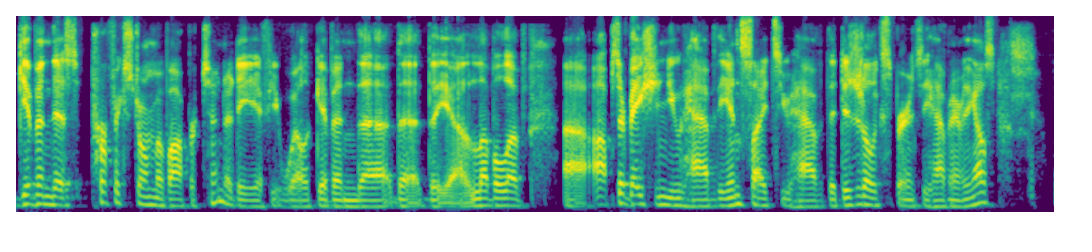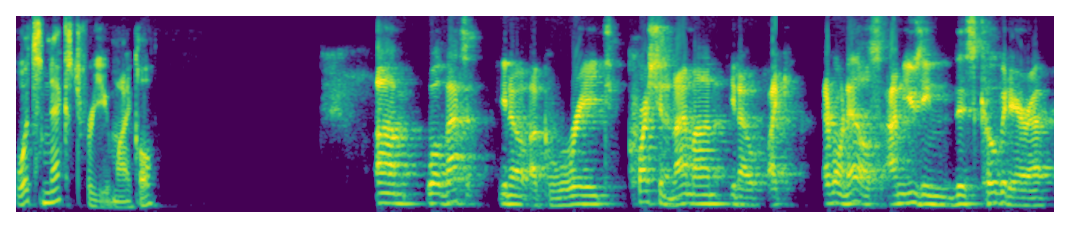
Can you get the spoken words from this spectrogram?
given this perfect storm of opportunity, if you will, given the the the uh, level of uh, observation you have, the insights you have, the digital experience you have, and everything else, what's next for you, Michael? Um, well, that's you know a great question, and I'm on you know like everyone else, I'm using this COVID era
